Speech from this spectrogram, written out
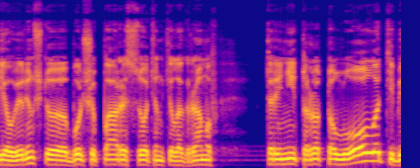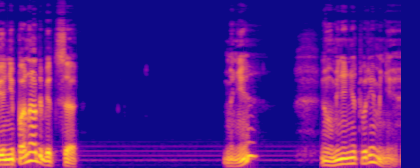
Я уверен, что больше пары сотен килограммов тринитротолола тебе не понадобится. Мне? У меня нет времени.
